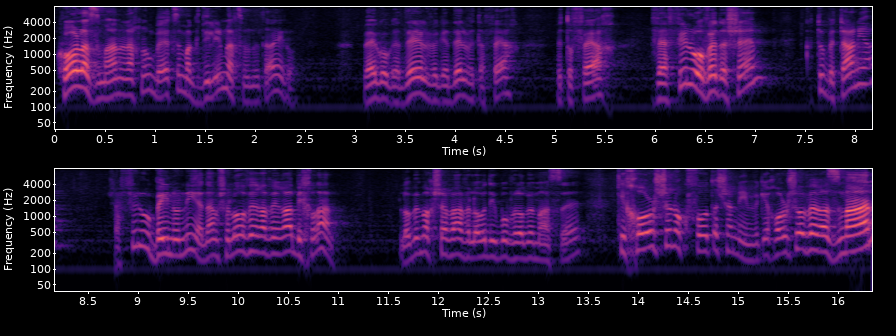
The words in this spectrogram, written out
כל הזמן אנחנו בעצם מגדילים לעצמנו את האגו. והאגו גדל וגדל ותפח ותופח, ואפילו עובד השם, כתוב בתניא, שאפילו בינוני, אדם שלא עובר עבירה בכלל, לא במחשבה ולא בדיבור ולא במעשה, ככל שנוקפות השנים וככל שעובר הזמן,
